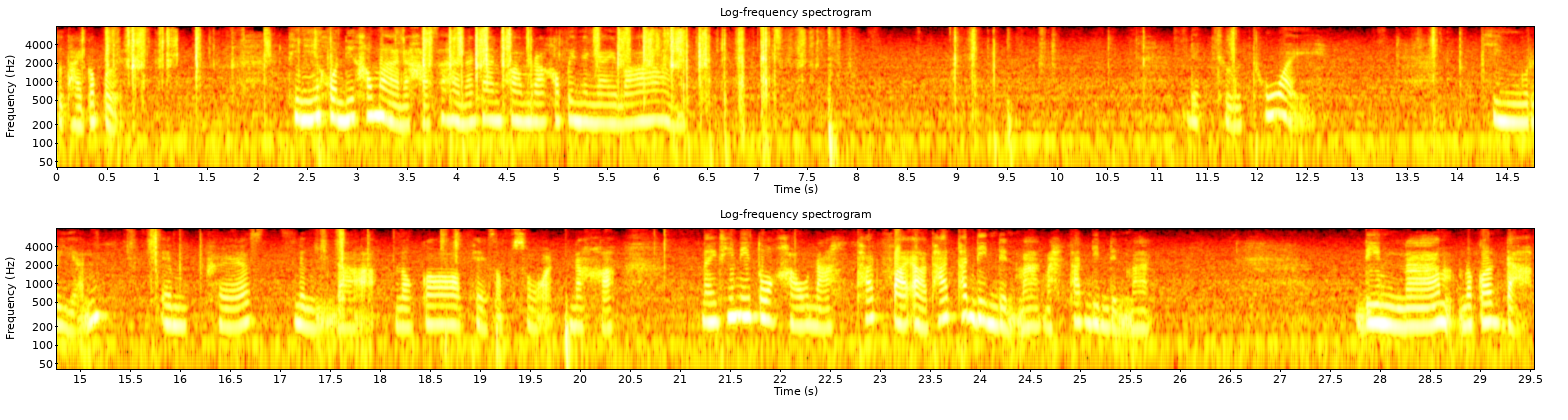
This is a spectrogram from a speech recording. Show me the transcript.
สุดท้ายก็เปิด ทีนี้คนที่เข้ามานะคะ สถานการณ์ความรักเขาเป็นยังไงบ้างเด็กถือถ้วย คิงเหรียญ Empress หนึ่งดาบ แล้วก็ Page of Swords นะคะ ในที่นี้ตัวเขานะธาตุไฟอ่าธาตุธาตุดินเด่นมากนะธาตุดินเด่นมาก ดินน้ำแล้วก็ดาบ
